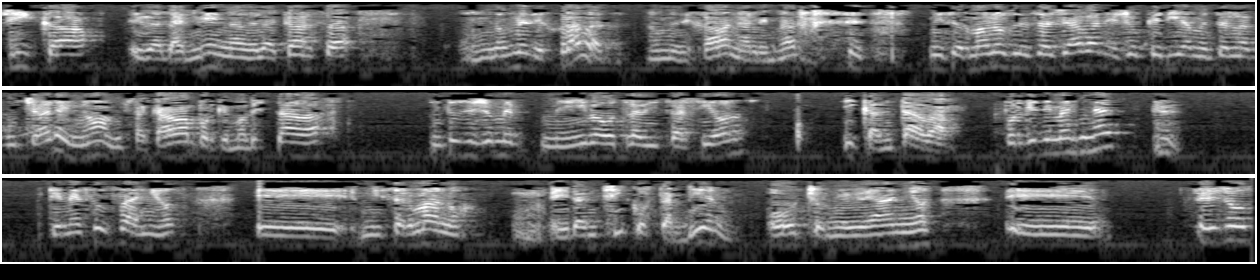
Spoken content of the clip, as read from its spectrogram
chica, era la nena de la casa, no me dejaban, no me dejaban arrimarme. mis hermanos ensayaban y yo quería meter la cuchara y no, me sacaban porque molestaba. Entonces yo me, me iba a otra habitación y cantaba. Porque te imaginas que en esos años eh, mis hermanos eran chicos también, ocho, nueve años, eh, ellos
